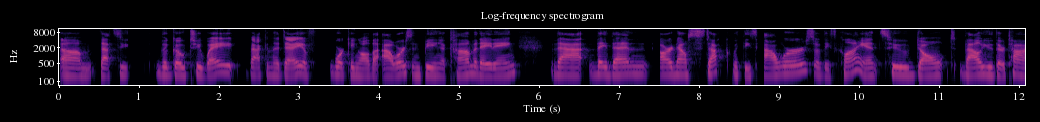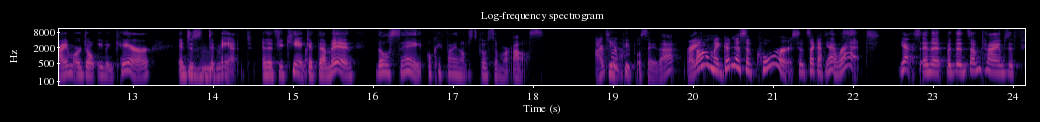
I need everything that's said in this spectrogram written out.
um, that's the the go-to way back in the day of working all the hours and being accommodating that they then are now stuck with these hours or these clients who don't value their time or don't even care and just mm-hmm. demand. And if you can't get them in, they'll say, "Okay, fine, I'll just go somewhere else." I've yeah. heard people say that, right? Oh my goodness, of course. It's like a yes. threat. Yes. And then, but then sometimes if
